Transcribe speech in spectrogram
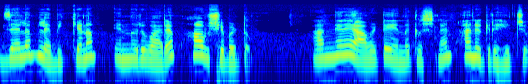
ജലം ലഭിക്കണം എന്നൊരു വരം ആവശ്യപ്പെട്ടു. അങ്ങനെയാവട്ടെ എന്ന് കൃഷ്ണൻ അനുഗ്രഹിച്ചു.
